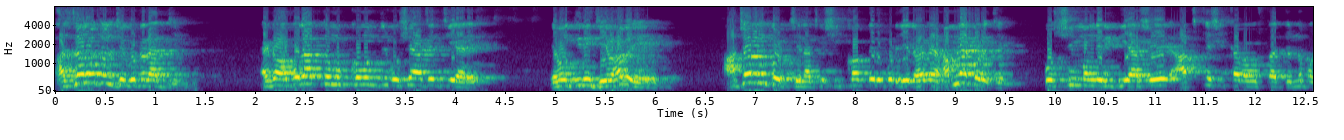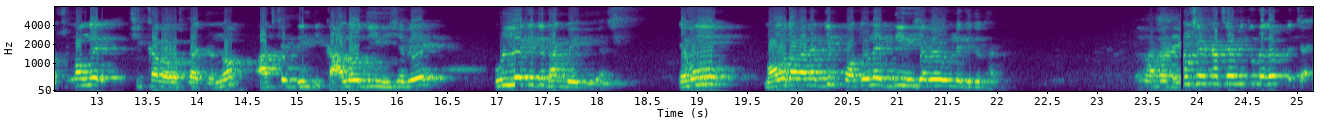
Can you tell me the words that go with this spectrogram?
হাজনামো চলছে গোটা রাজ্যে। একটা অপদার্থ মুখ্যমন্ত্রী বসে আছেন চেয়ারে, এবং তিনি যেভাবে আচরণ করছেন, আজকে শিক্ষকদের উপরে যে ধরনের হামলা করেছেন, পশ্চিমবঙ্গের ইতিহাসে আজকে শিক্ষা ব্যবস্থার জন্য, পশ্চিমবঙ্গের শিক্ষা ব্যবস্থার জন্য, আজকের দিনটি কালো দিন হিসেবে উল্লেখিত থাকবে ইতিহাসে। এবং মমতা ব্যানার্জির পতনের দিন হিসাবে উল্লেখিত থাকবে মানুষের কাছে আমি তুলে ধরতে চাই।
